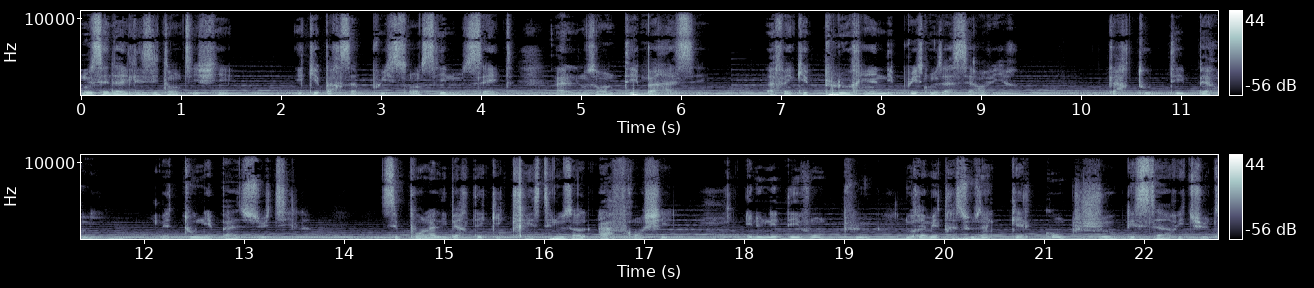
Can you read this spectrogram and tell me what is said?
nous aide à les identifier et que par sa puissance, il nous aide à nous en débarrasser, afin que plus rien ne puisse nous asservir. Car tout est permis, mais tout n'est pas utile. C'est pour la liberté que Christ nous a affranchis, et nous ne devons plus nous remettre sous un quelconque joug de servitude.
